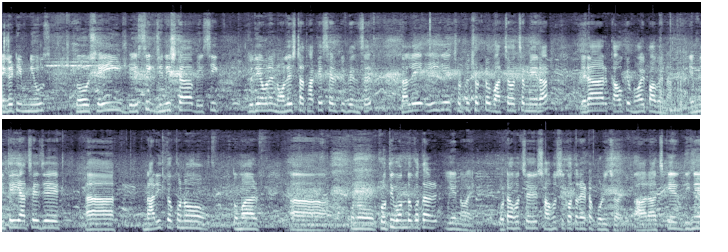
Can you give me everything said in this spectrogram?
নেগেটিভ নিউজ তো সেই বেসিক জিনিসটা বেসিক যদি আমাদের নলেজটা থাকে সেলফ ডিফেন্সের তাহলে এই যে ছোট ছোট্ট বাচ্চা বাচ্চা মেয়েরা, এরা আর কাউকে ভয় পাবে না। এমনিতেই আছে যে নারী তো কোনো তোমার কোনো প্রতিবন্ধকতার ইয়ে নয়। ওটা হচ্ছে সাহসিকতার একটা পরিচয়। আর আজকের দিনে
